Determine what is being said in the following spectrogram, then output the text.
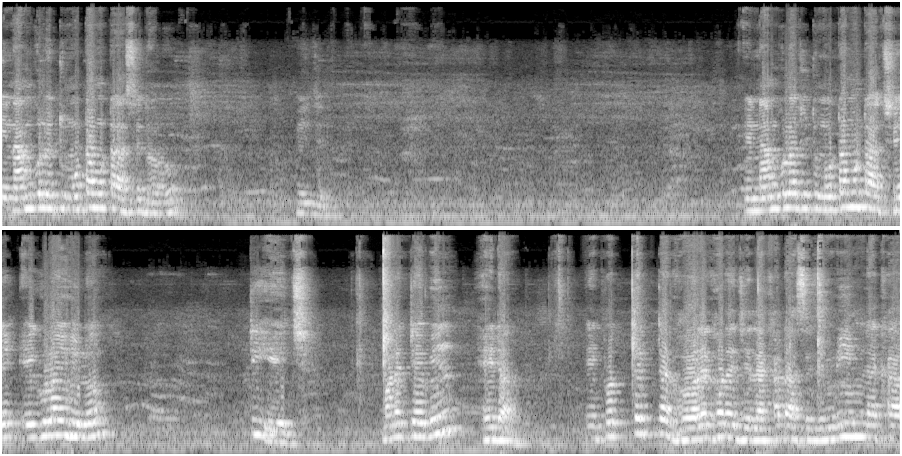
এই নামগুলো একটু মোটা মোটা আছে, ধরো। এই যে। এই নামগুলো যেটু মোটা মোটা আছে, এগুলাই হলো টিএইচ মানে টেবিল হেডার এই প্রত্যেকটা ঘরে ঘরে যে লেখাটা আছে, যে মিম লেখা,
